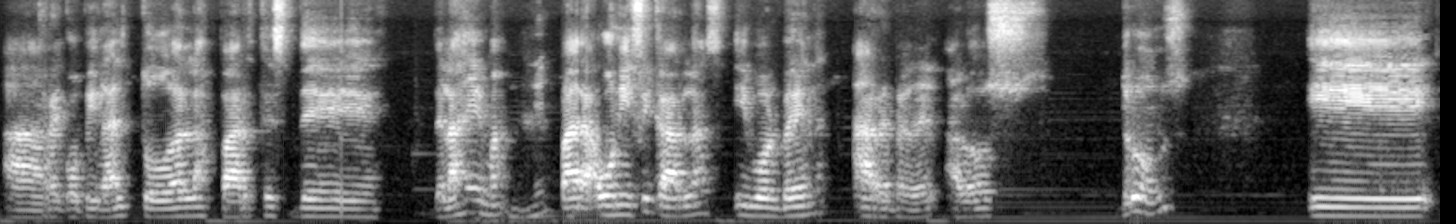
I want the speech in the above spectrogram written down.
a recopilar todas las partes de, la gema para unificarlas y volver a repeler a los drones y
